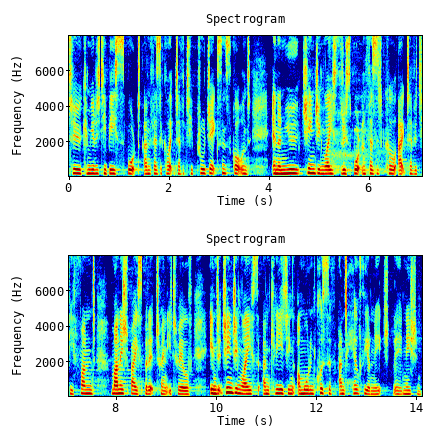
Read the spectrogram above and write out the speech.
to community-based sport and physical activity projects in Scotland in a new Changing Lives Through Sport and Physical Activity Fund managed by Spirit 2012, aimed at changing lives and creating a more inclusive and healthier na uh, nation.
